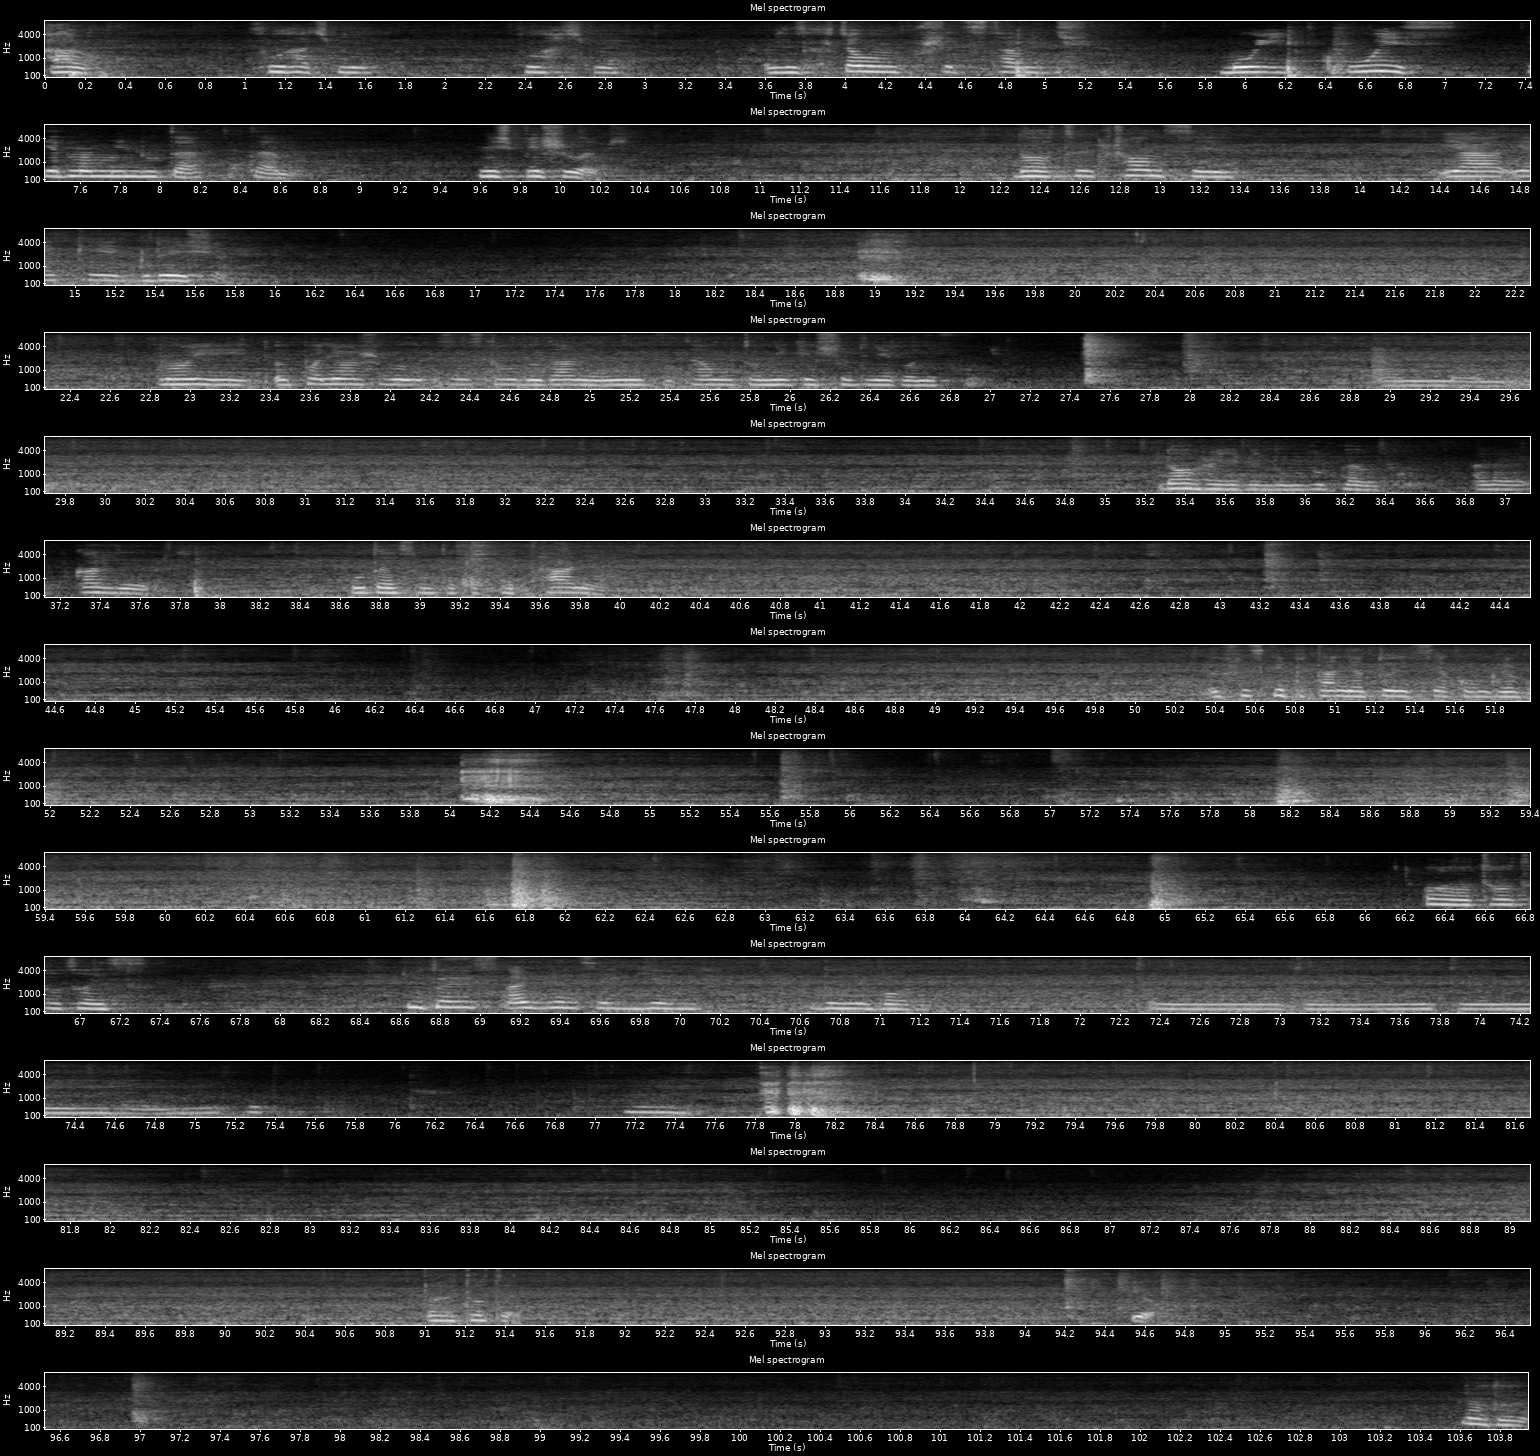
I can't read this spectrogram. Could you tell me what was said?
Halo, słychać mnie? Słychać mnie? A więc chciałbym przedstawić mój quiz jedną minutę temu. Nie śpieszyłem się. Dotyczący ja, jakie gry się. No i ponieważ został dodany minutę temu, to nikt jeszcze w niego nie wchodzi. Em, Dobra, nie będą zupełnie, ale w każdym razie. Tutaj są takie pytania. Wszystkie pytania to jest jaką grę woli. O, to, to, to jest... Tutaj jest najwięcej gier do wyboru. Dun, dun, dun, dun. Ale to ty. Jo. 那对。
